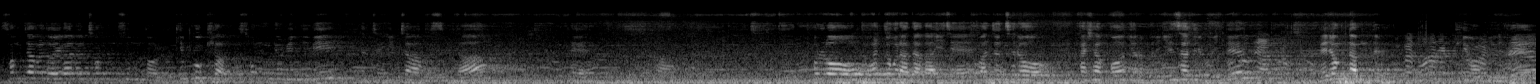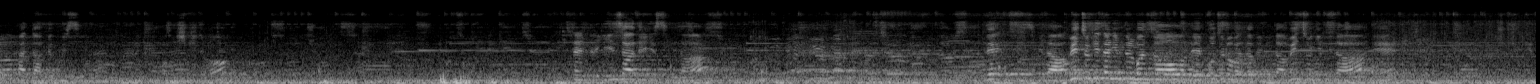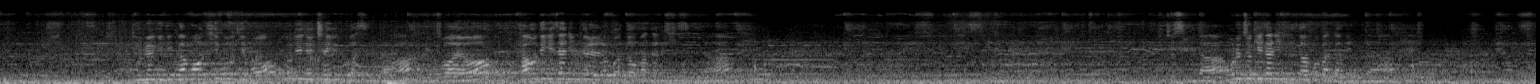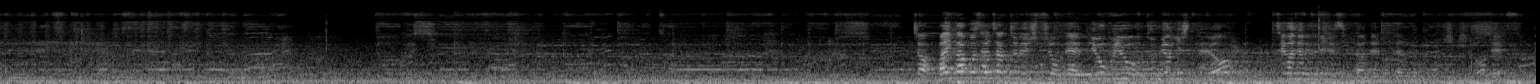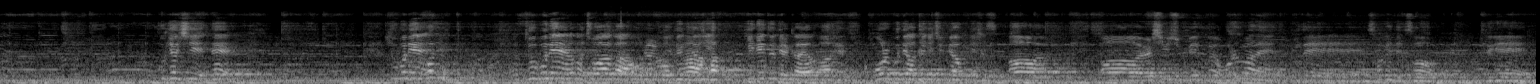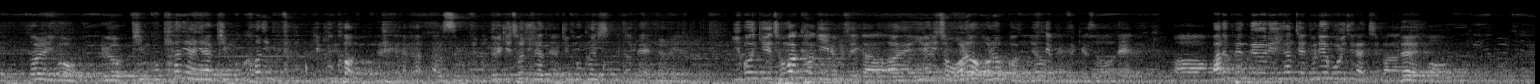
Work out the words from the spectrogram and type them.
성장을 더해가는 청순돌 김국현, 송유빈님이 입장하고 있습니다. 네. 아, 홀로 활동을 하다가 이제 완전체로 다시 한번 여러분들이 인사드리고 있는 매력남들 비오비를 만나 뵙고 있습니다. 어서 오십시오. 기자님들에게 인사드리겠습니다. 네, 좋습니다. 왼쪽 기자님들 먼저 네, 포즈로 만나봅니다. 왼쪽입니다. 네. 두 명이니까 뭐 팀워크 뭐 혼인 일체인 것 같습니다. 네, 좋아요. 가운데 기자님들 먼저 만나주시겠습니다. 좋습니다. 오른쪽 기자님들도 한번 만나봅니다. 자, 마이크 한번 살짝 전해주십시오. 네, 비오브유 두 명이신데요. 제가 전해드리겠습니다. 네, 일단 주십시오. 네. 국현 씨, 네. 두 분의 두 분의 어, 조화가 오늘 뭐 굉장히 아. 기대도 될까요? 아, 네. 오늘 무대 어떻게 준비하고 계셨습니까? 어, 어, 열심히 준비했고요. 오랜만에 무대에 서게 돼서 되게 떨리고 그리고 김국현이 아니라 김국헌입니다. 김국헌. 그렇습니다. 이렇게 쳐주셨네요. 김국헌 씨입니다. 네. 이번 기회에 정확하게 이름을 저희가 아, 네, 이름이 좀 어려, 어렵거든요. 팬분들께서 네. 어, 많은 팬들이 현재 눈에 보이진 않지만 네. 어,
